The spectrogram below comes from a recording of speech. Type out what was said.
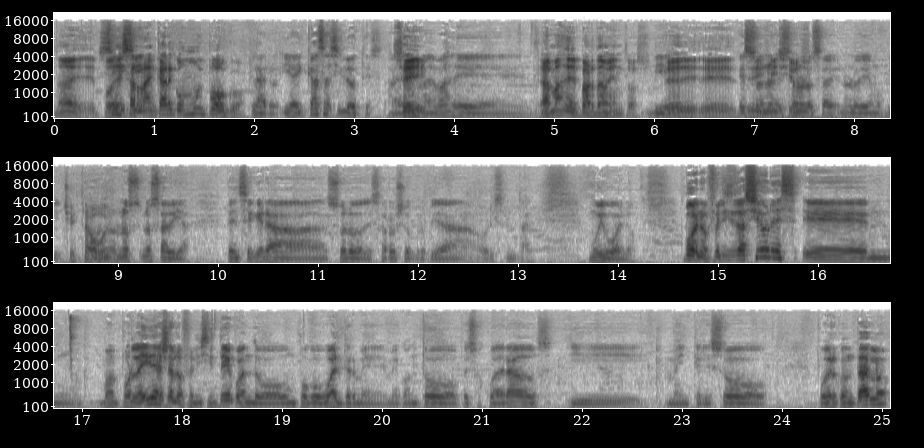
no, eh, podés Sí, sí. arrancar con muy poco. Claro, y hay casas y lotes. Además de. Además de departamentos, Bien. de, de- de- de Eso, no, eso no lo, no lo habíamos dicho. Está no, bueno. no, no- no sabía. Pensé que era solo desarrollo de propiedad horizontal. Muy bueno. Bueno, felicitaciones. eh, por la idea ya lo felicité cuando un poco Walter me, me contó pesos cuadrados y me interesó poder contarlo.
